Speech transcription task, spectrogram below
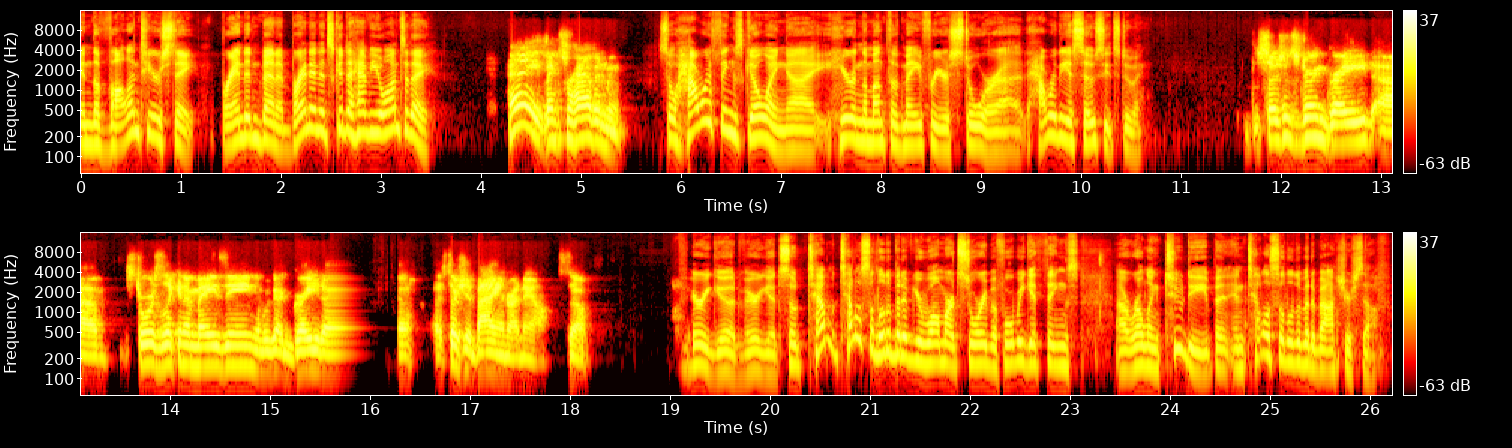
in the volunteer state, Brandon Bennett. Brandon, it's good to have you on today. Hey, thanks for having me. So, how are things going uh, here in the month of May for your store? Uh, how are the associates doing? The associates are doing great. Uh, store's looking amazing, and we've got great uh, uh, associate buy-in right now. So, Very good, very good. So, tell tell us a little bit of your Walmart story before we get things uh, rolling too deep, and, and tell us a little bit about yourself.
